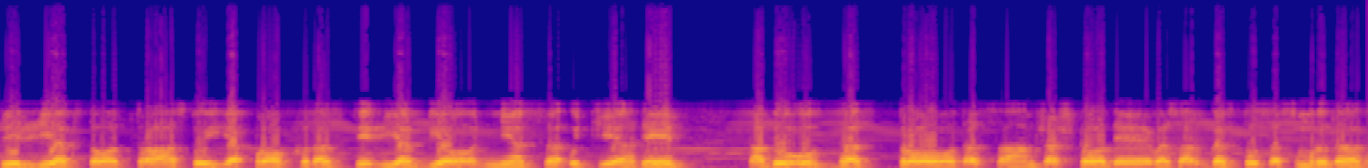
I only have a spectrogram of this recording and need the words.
तिर्यक्स्तोत्रास्तु यः प्रोक्तस्तिर्यज्ञोऽन्यः स उच्यते। तदूर्धस्त्रोतसां षष्ठो देवसर्गस्तु सस्मृतः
